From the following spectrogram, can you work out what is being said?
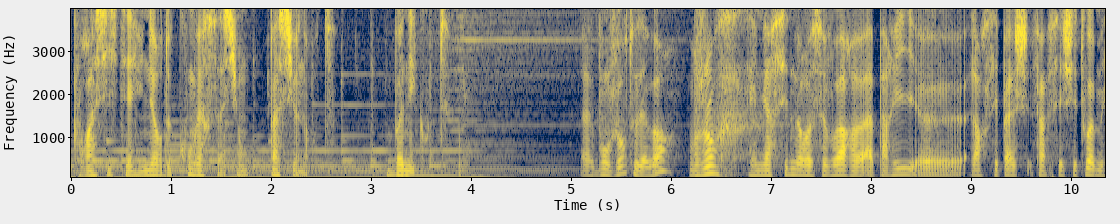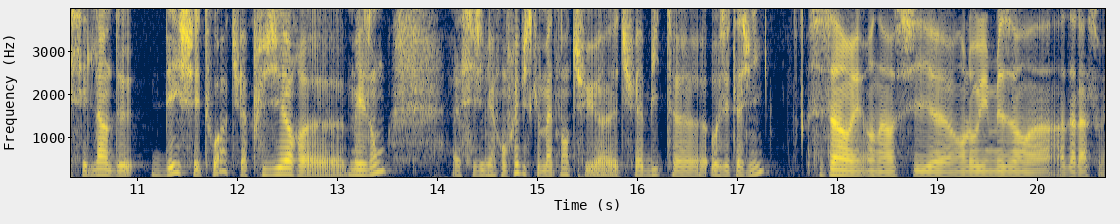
pour assister à une heure de conversation passionnante. Bonne écoute. Euh, bonjour tout d'abord. Bonjour. Et merci de me recevoir euh, à Paris. Euh, alors c'est pas, enfin c'est chez toi, mais c'est l'un de des chez toi. Tu as plusieurs maisons, si j'ai bien compris, puisque maintenant tu, tu habites aux États-Unis. C'est ça, oui. On a aussi euh, loue une maison à, Dallas, oui.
